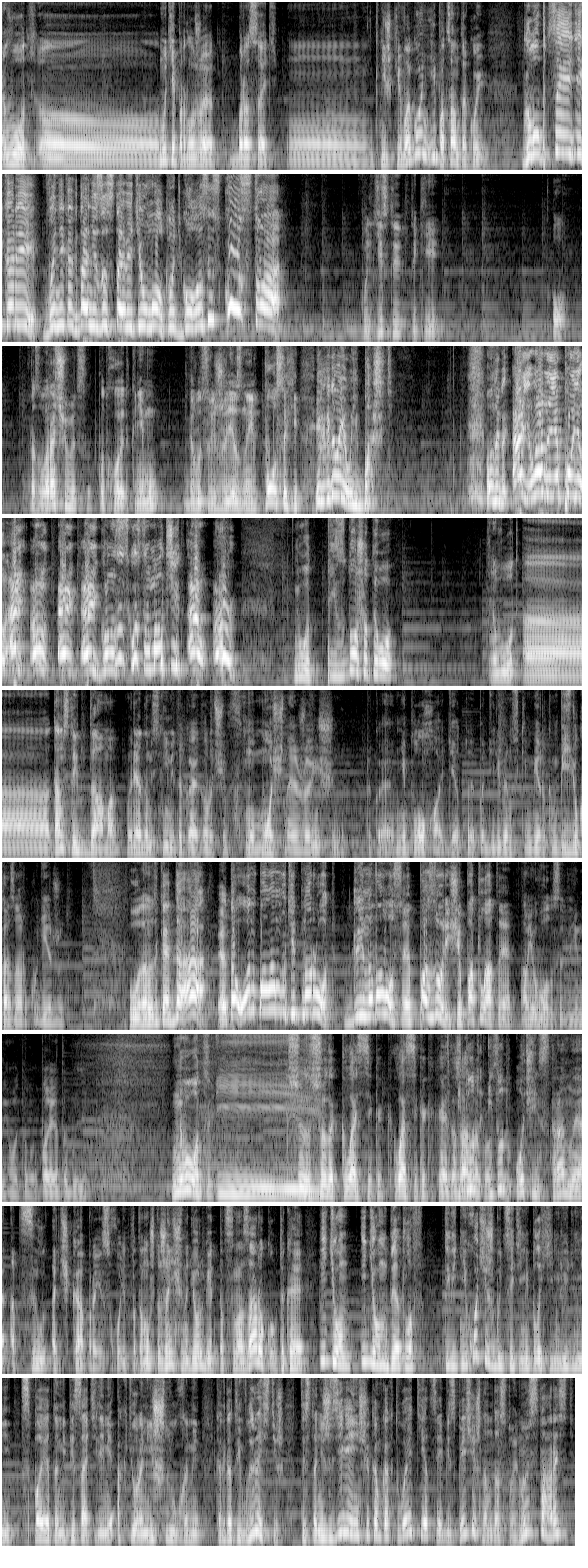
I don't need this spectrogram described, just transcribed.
Вот, э, ну, те продолжают бросать э, книжки в огонь, и пацан такой, глупцы и дикари, вы никогда не заставите умолкнуть голос искусства! Культисты такие, о, разворачиваются, подходят к нему, берут свои железные посохи и как давай его ебашить. Он такой, ай, ладно, я понял, ай, ай, ай, ай, голос искусства молчит, ау, ау. Ну вот, пиздошат его. Вот, а там стоит дама, рядом с ними такая, короче, ну, мощная женщина, такая неплохо одетая по деревенским меркам, пиздюка за руку держит. Вот, она такая, да, это он баламутит народ, длинноволосая, позорище потлатая. А у него волосы длинные у этого поэта были. Ну вот, и... Что-то классика, классика какая-то и жанра тут, просто. и тут очень странная отсыл очка происходит, потому что женщина дергает пацана за руку, такая, идем, идем, Детлов, ты ведь не хочешь быть с этими плохими людьми, с поэтами, писателями, актерами и шлюхами? Когда ты вырастешь, ты станешь зеленщиком, как твой отец, и обеспечишь нам достойную старость.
